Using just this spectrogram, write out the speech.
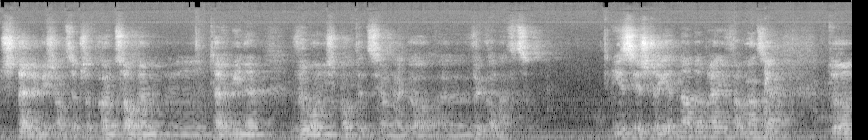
4 miesiące przed końcowym mm, terminem wyłonić potencjalnego e, wykonawcę. Jest jeszcze jedna dobra informacja, którą e,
